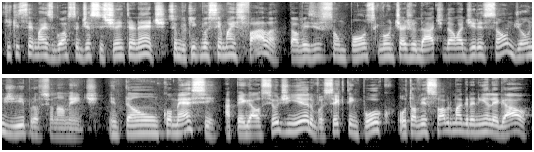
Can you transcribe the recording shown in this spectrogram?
O que, que você mais gosta de assistir na internet? Sobre o que, que você mais fala? Talvez isso são pontos que vão te ajudar a te dar uma direção de onde ir profissionalmente. Então comece a pegar o seu dinheiro, você que tem pouco, ou talvez sobre uma graninha legal,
